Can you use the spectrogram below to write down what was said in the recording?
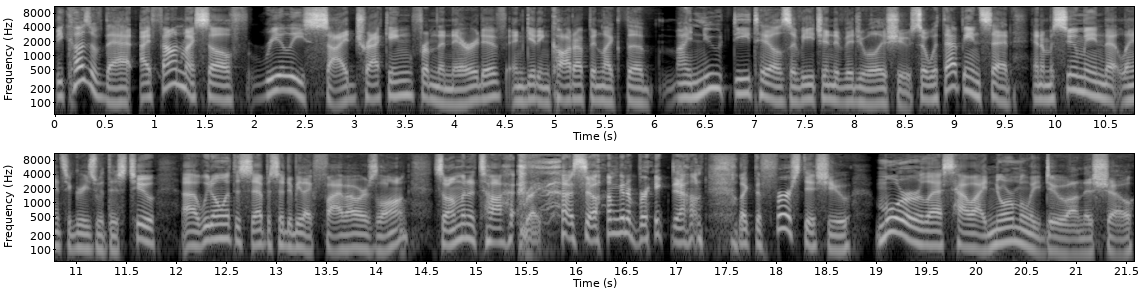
because of that i found myself really sidetracking from the narrative and getting caught up in like the minute details of each individual issue. So with that being said and i'm assuming that lance agrees with this too uh, we don't want this episode to be like five hours long. So i'm to talk right. so i'm to break down like the first issue more or less how i normally do on this show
